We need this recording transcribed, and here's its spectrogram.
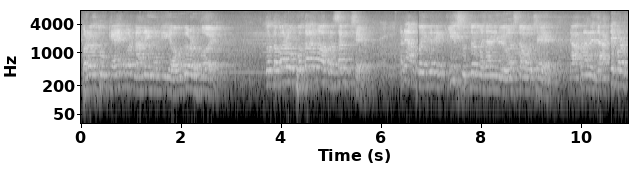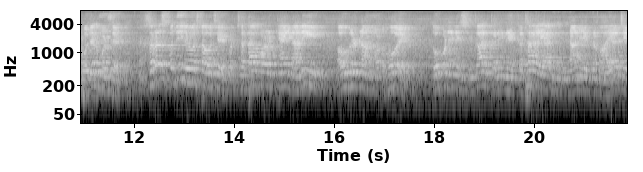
પરંતુ ક્યાંય પણ નાની મોટી અવગણ હોય તો તમારો પોતાનો આ પ્રસંગ છે. અને આ ભાઈને એટલી સુંદર મજાની વ્યવસ્થાઓ છે કે આપણાને જાતે પણ ભોજન મળશે. સરસ બધી વ્યવસ્થાઓ છે, પણ છતાં પણ ક્યાંય નાની અવગણના હોય તો પણ એને સ્વીકાર કરીને કથા નાની એકદમ આયા છે,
